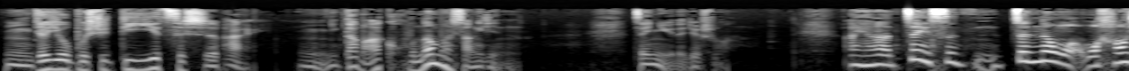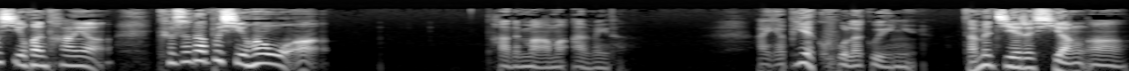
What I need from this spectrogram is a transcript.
你这又不是第一次失败，你干嘛哭那么伤心？”这女的就说：“哎呀，这次真的我我好喜欢他呀，可是他不喜欢我。”他的妈妈安慰他：“哎呀，别哭了，闺女。”咱们接着相啊，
